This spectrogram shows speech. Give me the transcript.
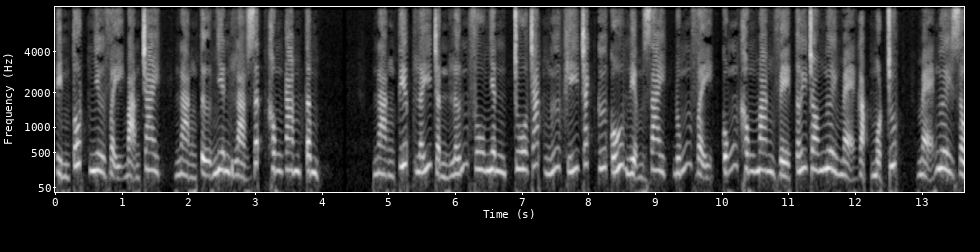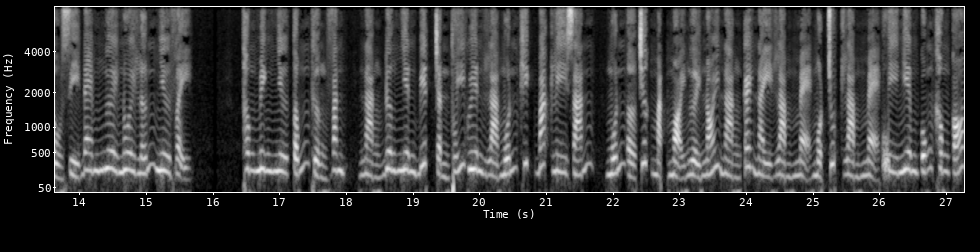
tìm tốt như vậy bạn trai, nàng tự nhiên là rất không cam tâm. Nàng tiếp lấy trần lớn phu nhân chua chát ngữ khí trách cứ cố niệm sai đúng vậy, cũng không mang về tới cho ngươi mẹ gặp một chút, mẹ ngươi giàu gì đem ngươi nuôi lớn như vậy. Thông minh như Tống Thường Văn, nàng đương nhiên biết Trần Thúy Quyên là muốn khích bác ly gián, muốn ở trước mặt mọi người nói nàng cái này làm mẹ một chút làm mẹ uy nghiêm cũng không có.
